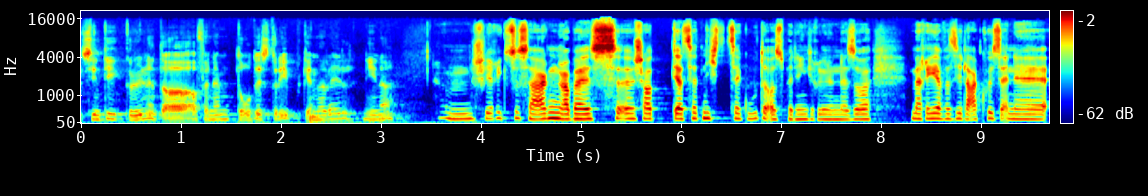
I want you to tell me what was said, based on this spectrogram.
sind die Grünen da auf einem Todestrieb generell, Nina? Ähm, schwierig zu sagen, aber es schaut derzeit nicht sehr gut aus bei den Grünen. Also Maria Vasilako ist eine,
